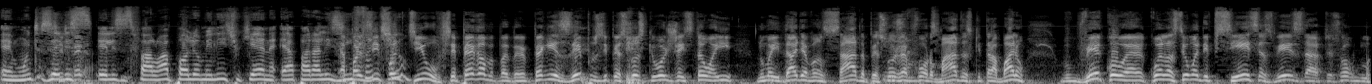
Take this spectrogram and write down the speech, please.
É, muitos Você eles, pega- eles falam, ah, poliomielite, o que é, né? É a paralisia É a paralisia infantil. infantil. Você pega, pega exemplos de pessoas que hoje já estão aí numa idade avançada, pessoas já Exato. formadas que trabalham, vê co- é, com elas têm uma deficiência, às vezes, da pessoa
